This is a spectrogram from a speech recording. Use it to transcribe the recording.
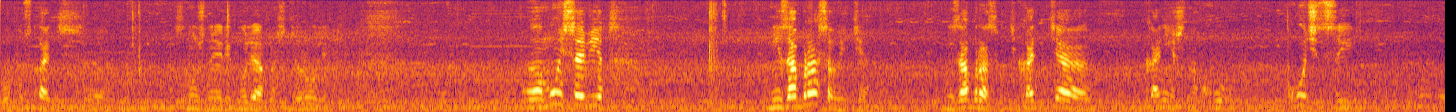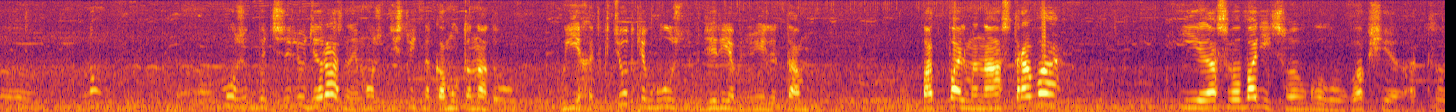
выпускать с нужной регулярностью ролики. Мой совет, не забрасывайте, не забрасывайте, хотя, конечно, хочется и может быть, люди разные. Может, действительно кому-то надо уехать к тетке в глушь, в деревню или там под пальмы на острова и освободить свою голову вообще от э,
